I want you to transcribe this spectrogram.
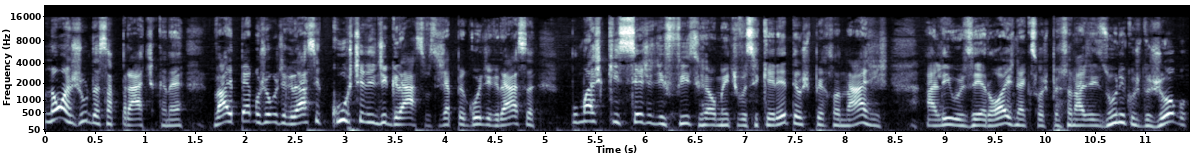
não ajuda essa prática, né? Vai, pega o jogo de graça e curte ele de graça. Você já pegou de graça, por mais que seja difícil realmente você querer ter os personagens ali, os heróis, né? Que são os personagens únicos do jogo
